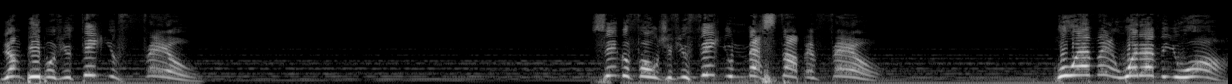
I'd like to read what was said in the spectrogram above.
young people, if you think you fail, single folks, if you think you messed up and failed, whoever and whatever you are,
